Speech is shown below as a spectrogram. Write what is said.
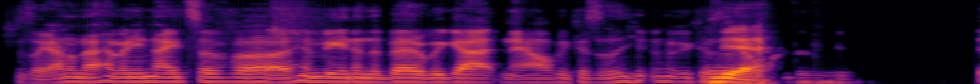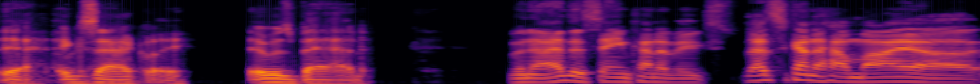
She's like, I don't know how many nights of uh, him being in the bed we got now because of the, because of Yeah. movie." Yeah, exactly. It was bad. But I had the same kind of ex- that's kind of how my uh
